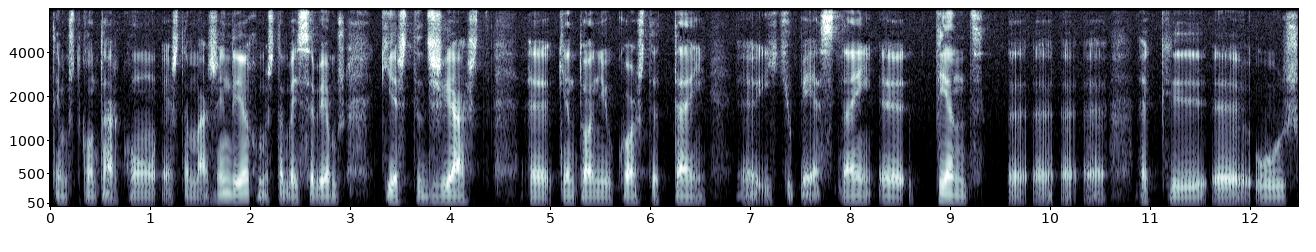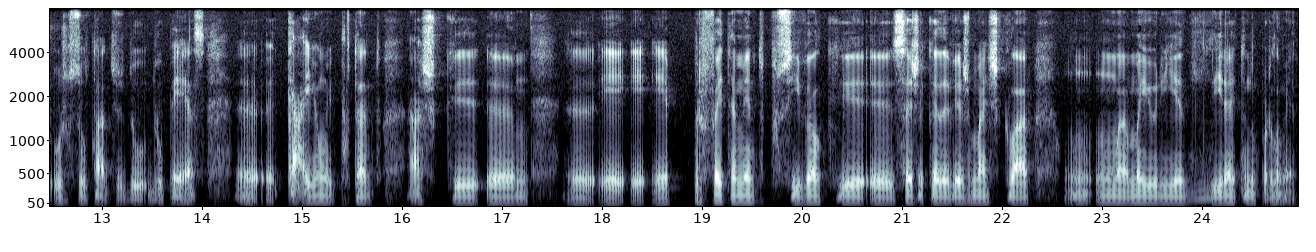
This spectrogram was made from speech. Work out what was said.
temos de contar com esta margem de erro, mas também sabemos que este desgaste que António Costa tem e que o PS tem tende a, a, a que uh, os, os, resultados do, do PS caiam e, portanto, acho que é, é, é, perfeitamente possível que seja cada vez mais claro um, uma maioria de direita no Parlamento.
